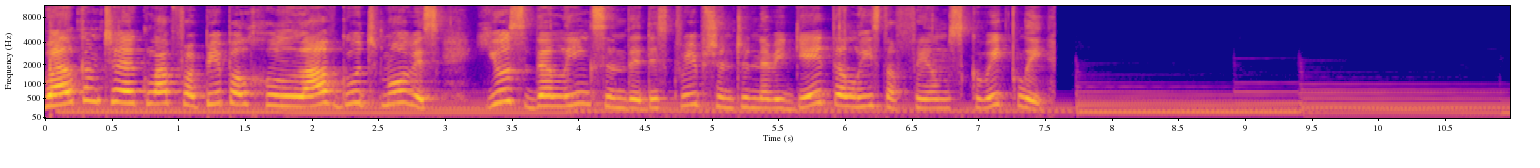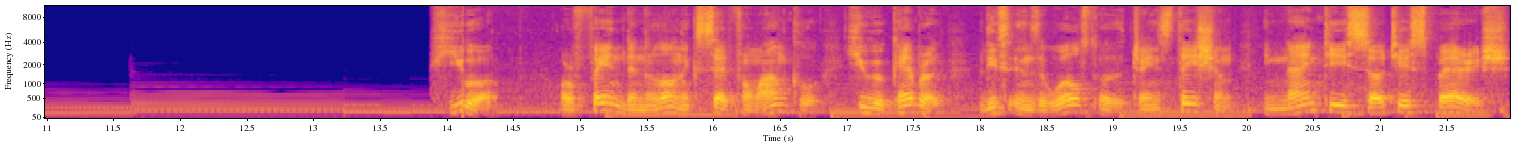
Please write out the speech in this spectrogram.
Welcome to a club for people who love good movies. Use the links in the description to navigate the list of films quickly. Hugo, orphaned and alone except from uncle, Hugo Cabret lives in the walls of the train station in 1930s Paris.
